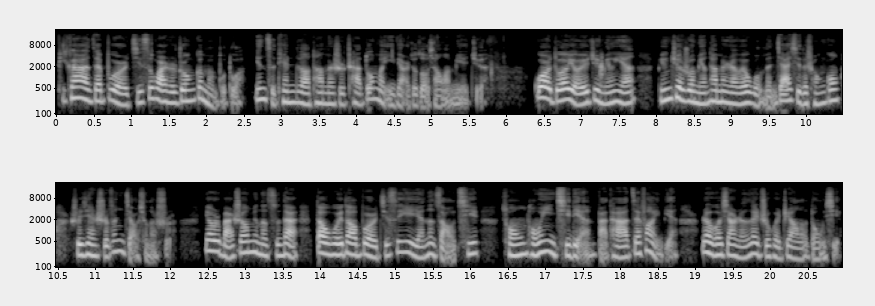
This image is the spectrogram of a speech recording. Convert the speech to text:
皮卡在布尔吉斯化石中根本不多，因此天知道它们是差多么一点就走向了灭绝。古尔德有一句名言，明确说明他们认为我们家系的成功是件十分侥幸的事。要是把生命的磁带倒回到布尔吉斯页岩的早期，从同一起点把它再放一遍，任何像人类智慧这样的东西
